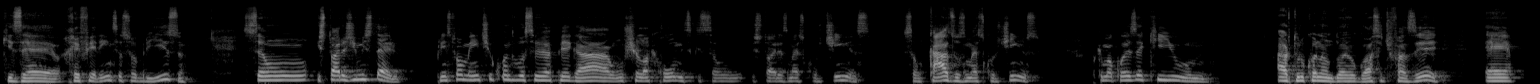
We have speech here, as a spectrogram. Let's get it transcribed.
quiser referência sobre isso, são histórias de mistério. Principalmente quando você vai pegar um Sherlock Holmes, que são histórias mais curtinhas, são casos mais curtinhos, porque uma coisa que o Arthur Conan Doyle gosta de fazer é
